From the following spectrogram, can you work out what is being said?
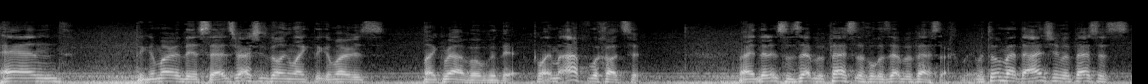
And the Gemara there says, Rashi is going like the Gemara is like Rav over there. Right? Then it's Zeb Pesach or Zeb Pesach. We're talking about the Anshim Pesach.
